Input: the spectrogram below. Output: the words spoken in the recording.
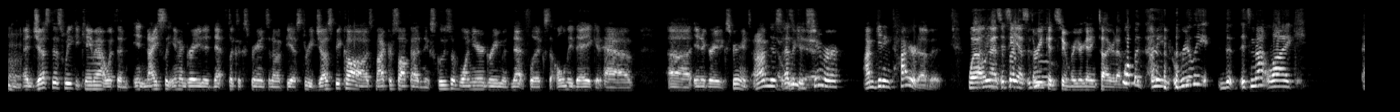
Mhm. and just this week it came out with a nicely integrated Netflix experience in my PS3. Just because Microsoft had an exclusive one-year agreement with Netflix that only they could have uh, integrated experience, and I'm just Oh, as a yeah. consumer, I'm getting tired of it. Well, I mean, as a it's like- PS3 who- consumer, you're getting tired of it. Well, but I mean, really, th- it's not like.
